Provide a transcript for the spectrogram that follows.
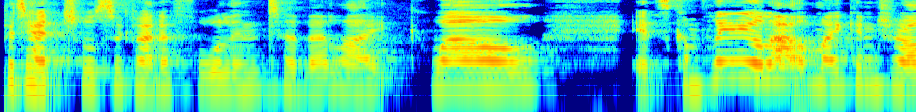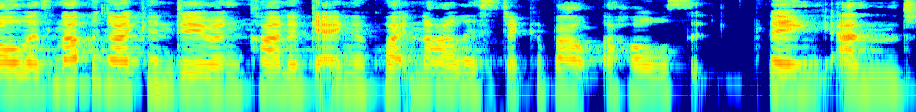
potential to kind of fall into the like, well, it's completely all out of my control. There's nothing I can do, and kind of getting a quite nihilistic about the whole thing, and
